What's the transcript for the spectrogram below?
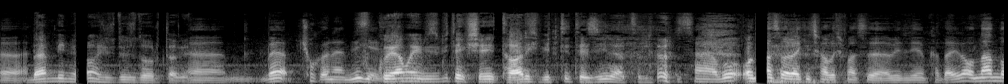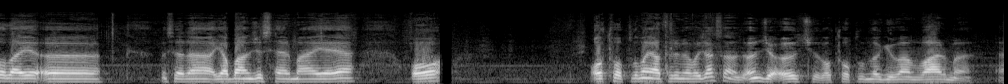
evet. Ben bilmiyorum ama yüz doğru tabii. E, ve çok önemli geliyor. Fukuyama'yı biz bir tek şey tarih bitti teziyle hatırlıyoruz. Ha, bu ondan sonraki çalışması bildiğim kadarıyla. Ondan dolayı e, mesela yabancı sermayeye o o topluma yatırım yapacaksanız önce ölçün o toplumda güven var mı? E,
